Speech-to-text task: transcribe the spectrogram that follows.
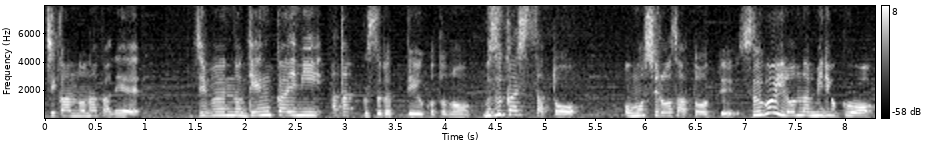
時間の中で、自分の限界にアタックするっていうことの難しさと面白さとっていう、すごいいろんな魅力を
